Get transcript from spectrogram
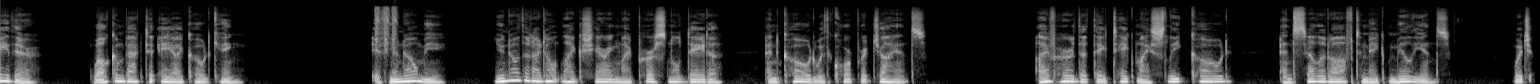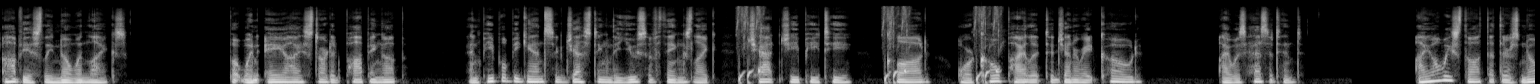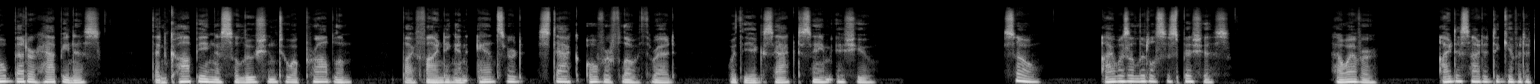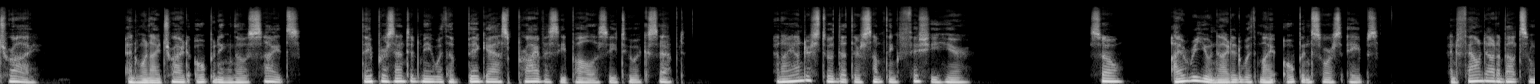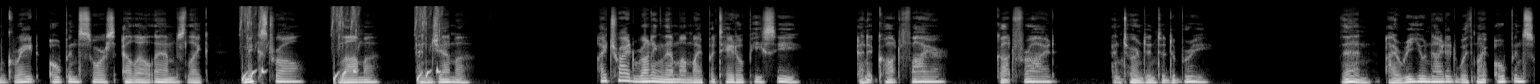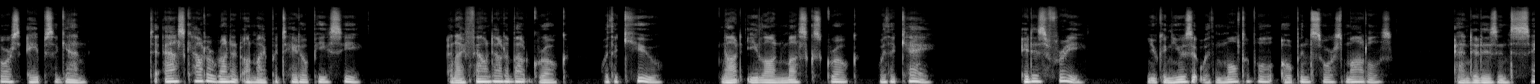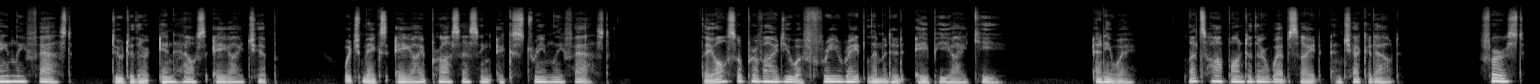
Hey there, welcome back to AI Code King. If you know me, you know that I don't like sharing my personal data and code with corporate giants. I've heard that they take my sleek code and sell it off to make millions, which obviously no one likes. But when AI started popping up and people began suggesting the use of things like ChatGPT, Claude, or Copilot to generate code, I was hesitant. I always thought that there's no better happiness than copying a solution to a problem by finding an answered Stack Overflow thread with the exact same issue. So, I was a little suspicious. However, I decided to give it a try. And when I tried opening those sites, they presented me with a big ass privacy policy to accept. And I understood that there's something fishy here. So, I reunited with my open source apes and found out about some great open source LLMs like Mixtral, Llama, and Gemma. I tried running them on my potato PC, and it caught fire, got fried, and turned into debris. Then I reunited with my open source apes again to ask how to run it on my potato PC, and I found out about Groq with a Q, not Elon Musk's Grok with a K. It is free. You can use it with multiple open source models, and it is insanely fast due to their in house AI chip, which makes AI processing extremely fast. They also provide you a free rate limited API key. Anyway, let's hop onto their website and check it out. First,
